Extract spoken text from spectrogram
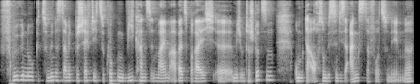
früh genug zumindest damit beschäftigt zu gucken, wie kann es in meinem Arbeitsbereich äh, mich unterstützen, um da auch so ein bisschen diese Angst davor zu nehmen. Ne?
